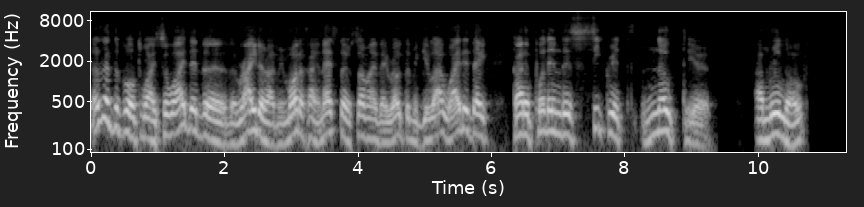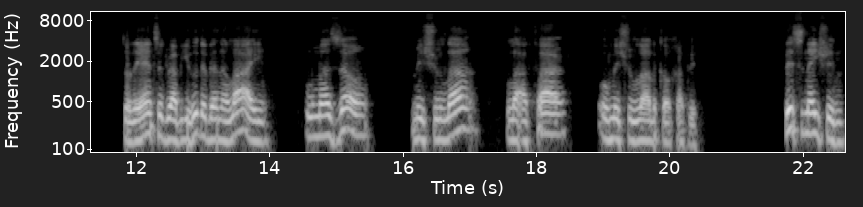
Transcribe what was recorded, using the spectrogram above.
doesn't have to fall twice. So why did the, the writer, I mean Mordechai and Esther, somehow they wrote the Megillah, why did they got to put in this secret note here? Amrulo. So they answered Rabbi Yehuda ben Elai, Umazo, Mishula, La'afar, Umishula L'Kochavim. This nation,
